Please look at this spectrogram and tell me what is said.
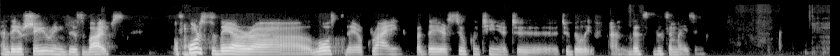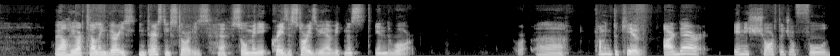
and they are sharing these vibes of uh-huh. course they are uh, lost they are crying but they are still continue to to believe and that's that's amazing. Well you are telling very interesting stories. Uh, so many crazy stories we have witnessed in the war. Uh, coming to kiev are there any shortage of food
